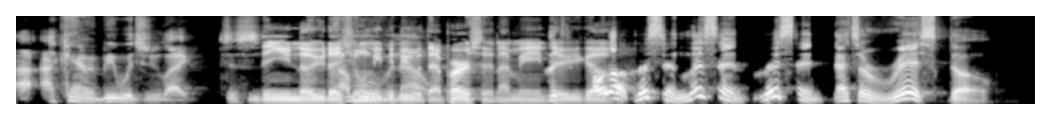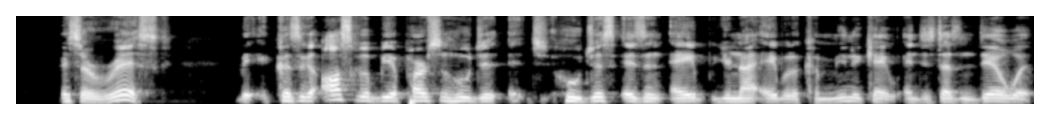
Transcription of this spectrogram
I, I can't even be with you. Like, just Then you know that I'm you don't need to be with that person. I mean, there you go. Hold up, listen, listen, listen. That's a risk, though. It's a risk because it could also could be a person who just who just isn't able. You're not able to communicate and just doesn't deal with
